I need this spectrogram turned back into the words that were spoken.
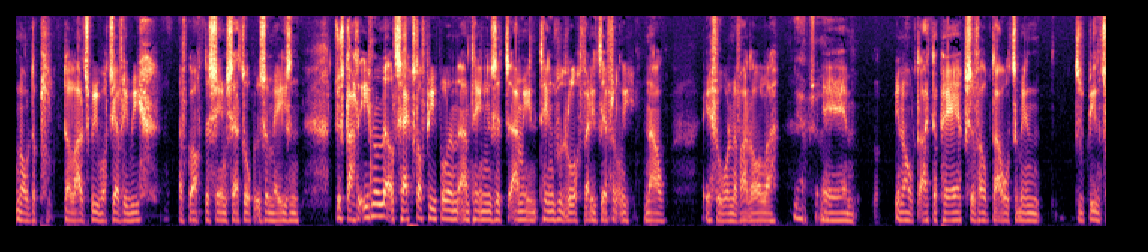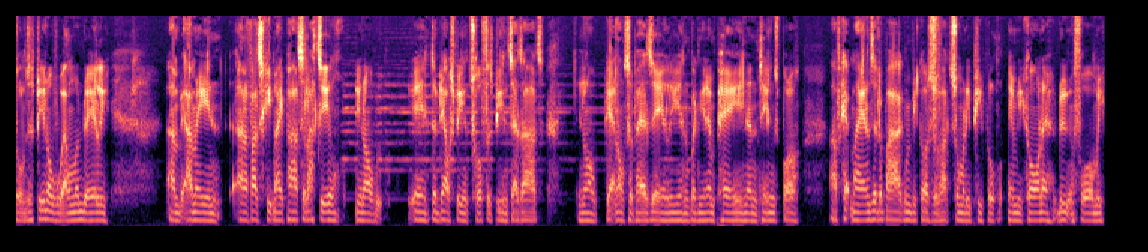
you know, the, the lads we watch every week have got the same setup. It's amazing. Just that, even a little text off people and, and things. It, I mean, things would look very differently now if I wouldn't have had all that. Yeah, absolutely. Um, you know, like the perks have helped out. I mean, there's been tons. It's been overwhelming, really. Um, I mean, and I've had to keep my part of that deal. You know, uh, the house being tough has been dead hard. You know, getting out of bed early and when you're in pain and things. But I've kept my hands in the bargain because I've had so many people in my corner rooting for me.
